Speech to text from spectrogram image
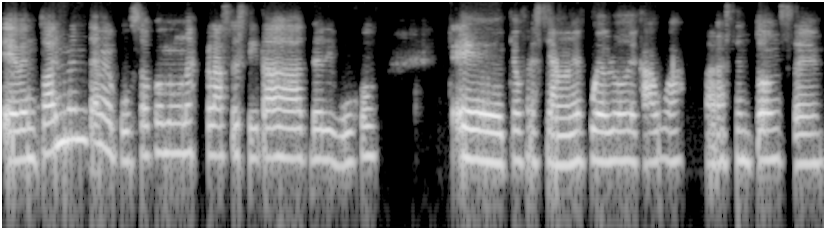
eventualmente me puso como unas clasecitas de dibujo eh, que ofrecían en el pueblo de Cagua para ese entonces.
